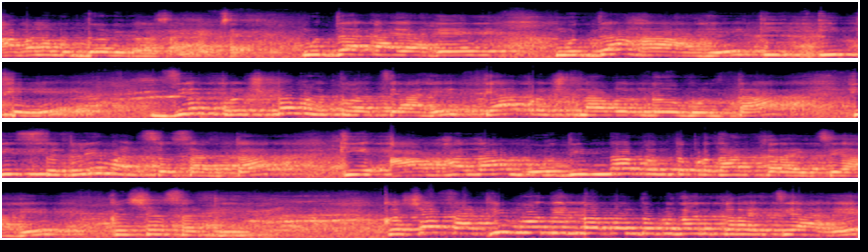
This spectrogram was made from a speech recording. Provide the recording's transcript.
आम्हाला मुद्दा वेगळा सांगायचा आहे. मुद्दा काय आहे? मुद्दा हा आहे की इथे जे प्रश्न महत्त्वाचे आहेत त्या प्रश्नावर न बोलता ही सगळी माणसं सांगतात की आम्हाला मोदींना पंतप्रधान करायचे आहे कशासाठी? कशासाठी मोदींना पंतप्रधान करायचे आहे?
